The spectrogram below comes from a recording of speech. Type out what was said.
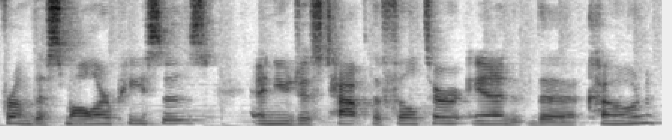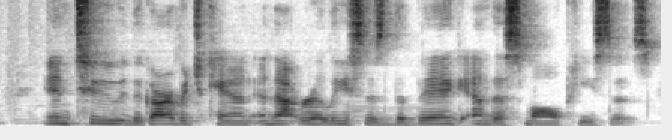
from the smaller pieces. And you just tap the filter and the cone into the garbage can and that releases the big and the small pieces.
